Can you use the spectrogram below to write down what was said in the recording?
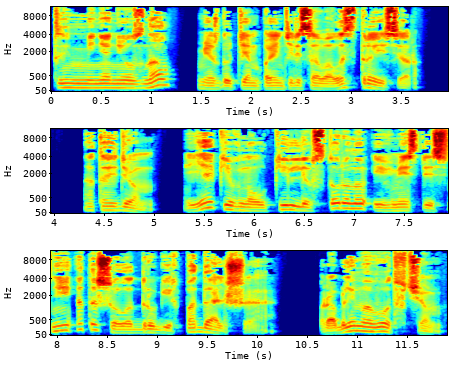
«Ты меня не узнал?» — между тем поинтересовалась Трейсер. «Отойдем». Я кивнул Килли в сторону и вместе с ней отошел от других подальше. «Проблема вот в чем»,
